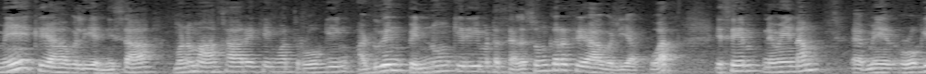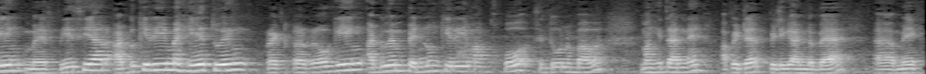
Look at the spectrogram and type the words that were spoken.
මේ ක්‍රියාවලිය නිසා මොනම ආකාරයකින්වත් රෝගීන් අඩුවෙන් පෙන්눔 කිරීමට සැලසුම් කර ක්‍රියාවලියක්වත් එසේ නෙවෙයි නම් මේ රෝගීන් මේ PCR අඩු කිරීම හේතුවෙන් රෝගීන් අඩුවෙන් පෙන්눔 කිරීමක් හෝ සිදු වුණ බව මම හිතන්නේ අපිට පිළිගන්න බෑ. මේක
